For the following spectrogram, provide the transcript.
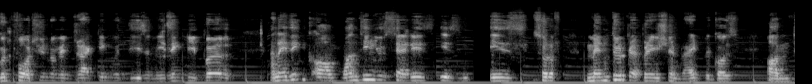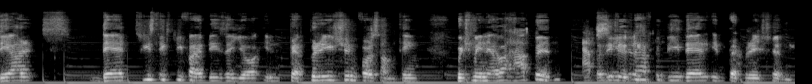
good fortune of interacting with these amazing people. And I think um, one thing you said is is is sort of mental preparation, right? Because um, they are there 365 days a year in preparation for something which may never happen, but they absolutely still have to be there in preparation.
